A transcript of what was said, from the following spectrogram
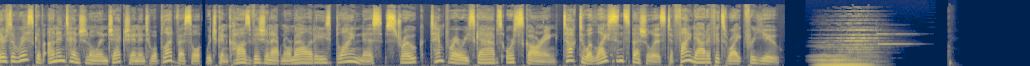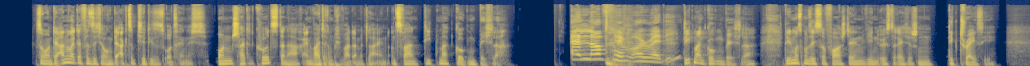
There's a risk of unintentional injection into a blood vessel, which can cause vision abnormalities, blindness, stroke, temporary scabs, or scarring. Talk to a licensed specialist to find out if it's right for you. So, und der Anwalt der Versicherung, der akzeptiert dieses Urteil nicht und schaltet kurz danach einen weiteren Privatermittler ein, und zwar Dietmar Guggenbichler. I love him already. Dietmar Guggenbichler, den muss man sich so vorstellen wie einen österreichischen Dick Tracy.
